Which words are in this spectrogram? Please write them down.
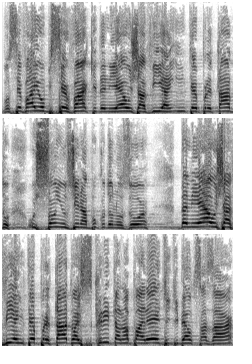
você vai observar que Daniel já havia interpretado os sonhos de Nabucodonosor. Daniel já havia interpretado a escrita na parede de Belsazar.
